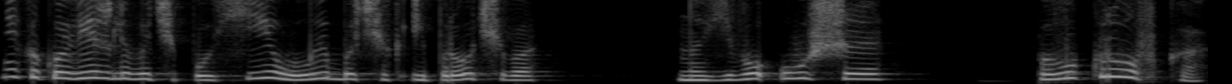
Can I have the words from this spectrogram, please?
Никакой вежливой чепухи, улыбочек и прочего. Но его уши... Полукровка.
